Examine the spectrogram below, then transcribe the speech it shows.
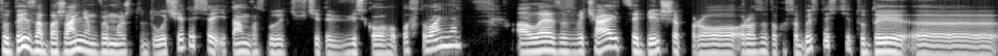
туди за бажанням ви можете долучитися, і там вас будуть вчити військового пластування. Але зазвичай це більше про розвиток особистості. Туди, е,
